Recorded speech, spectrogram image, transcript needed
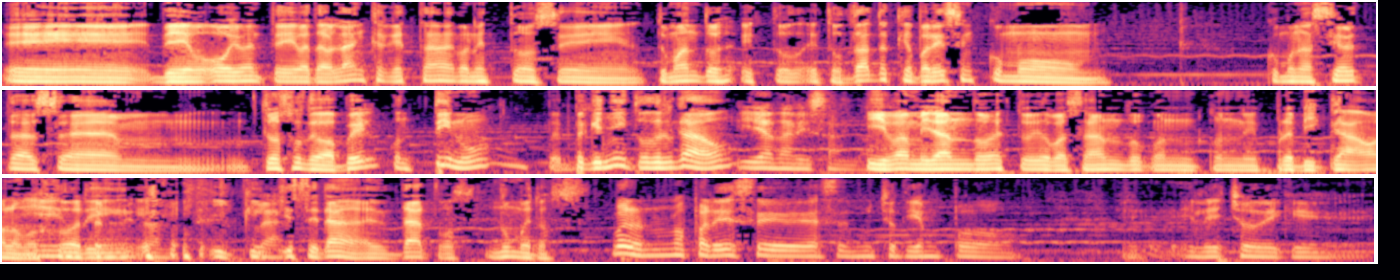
eh, de obviamente de Bata Blanca, que está con estos, eh, tomando estos, estos datos que aparecen como, como unas ciertas em, trozos de papel continuo, pe- pequeñito, delgado. Y analizando. Y va mirando esto y va pasando con, con el prepicado a lo mejor. Y, y qué- claro. qué será? Datos, números. Bueno, no nos parece hace mucho tiempo eh, el hecho de que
